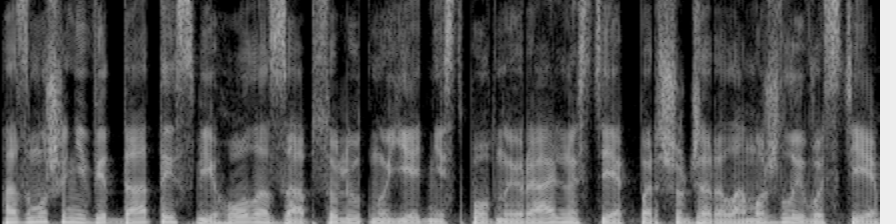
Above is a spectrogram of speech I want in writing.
а змушені віддати свій голос за абсолютну єдність повної реальності як першоджерела можливості.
